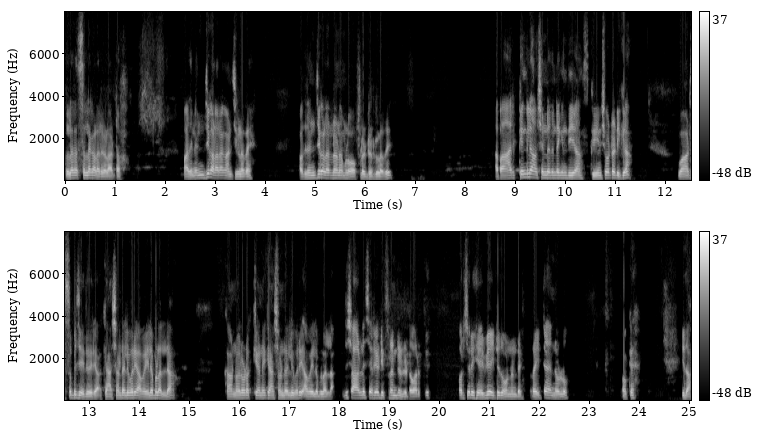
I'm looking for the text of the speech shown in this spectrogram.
നല്ല രസമുള്ള കളറുകളാട്ടോ. പതിനഞ്ച് കളറാണ് കാണിച്ചിരിക്കണത്. പതിനഞ്ച് കളറിലാണ് നമ്മൾ ഓഫർ ഇട്ടിട്ടുള്ളത്. അപ്പൊ ആർക്കെങ്കിലും ആവശ്യം ഉണ്ടെന്നുണ്ടെങ്കിൽ എന്ത് ചെയ്യുക? സ്ക്രീൻഷോട്ട് അടിക്കുക. വാട്സപ്പ് ചെയ്ത് തരിക. ക്യാഷ് ഓൺ ഡെലിവറി അവൈലബിൾ അല്ല. കാണുന്നവരോടൊക്കെയാണ് ക്യാഷ് ഓൺ ഡെലിവറി അവൈലബിൾ അല്ല. ഇത് ഷാളിന് ചെറിയ ഡിഫറന്റ് ഉണ്ട് കേട്ടോ വർക്ക് കുറച്ചൊരു ഹെവി ആയിട്ട് തോന്നുന്നുണ്ട്. റേറ്റ് തന്നെ ഉള്ളൂ. ഓക്കെ ഇതാ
